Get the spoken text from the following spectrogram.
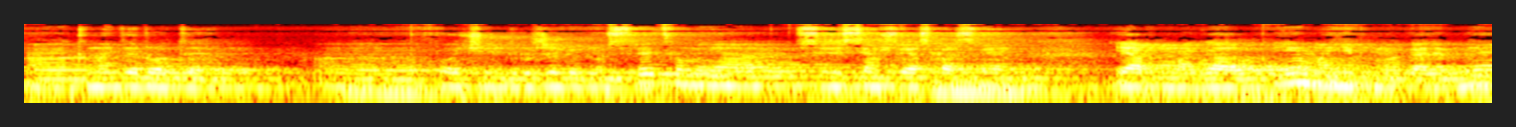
Э, Командир роты очень дружелюбно встретил меня в связи с тем, что я спортсмен. Я помогал им, они помогали мне,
